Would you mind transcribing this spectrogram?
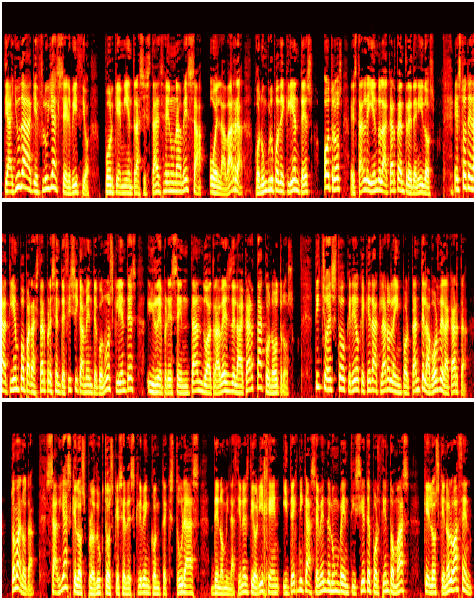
te ayuda a que fluya el servicio, porque mientras estás en una mesa o en la barra con un grupo de clientes, otros están leyendo la carta entretenidos. Esto te da tiempo para estar presente físicamente con unos clientes y representando a través de la carta con otros. Dicho esto, creo que queda claro la importante labor de la carta. Toma nota. ¿Sabías que los productos que se describen con texturas, denominaciones de origen y técnicas se venden un 27% más que los que no lo hacen?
